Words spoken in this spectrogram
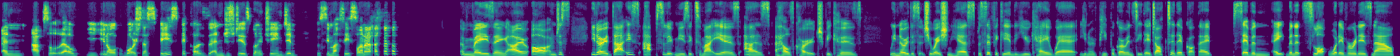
and absolutely, I'll, you, you know, watch this space because the industry is going to change and you'll see my face on it. Amazing. I oh, I'm just, you know, that is absolute music to my ears as a health coach because we know the situation here, specifically in the UK, where, you know, people go and see their doctor, they've got their seven, eight minute slot, whatever it is now.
